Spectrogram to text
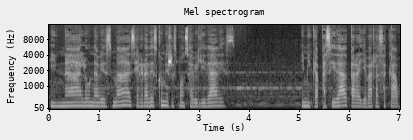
Inhalo una vez más y agradezco mis responsabilidades y mi capacidad para llevarlas a cabo.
